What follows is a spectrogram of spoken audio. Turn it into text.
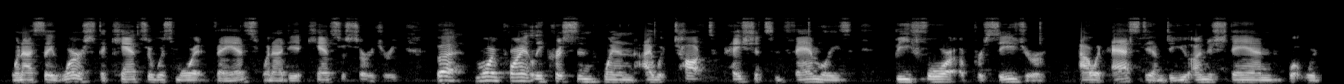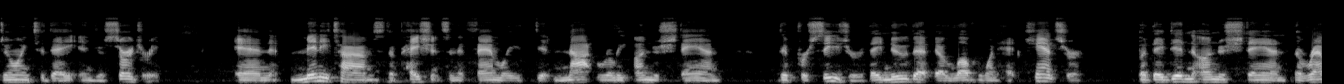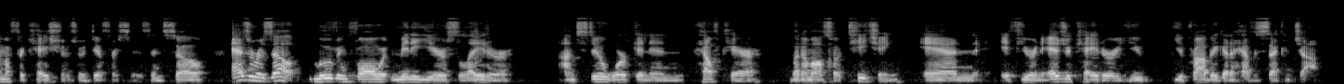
When I say worse, the cancer was more advanced when I did cancer surgery. But more importantly, Kristen, when I would talk to patients and families before a procedure, I would ask them, Do you understand what we're doing today in your surgery? And many times the patients and the family did not really understand the procedure. They knew that their loved one had cancer, but they didn't understand the ramifications or differences. And so, as a result, moving forward many years later, I'm still working in healthcare, but I'm also teaching. And if you're an educator, you you're probably going to have a second job.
